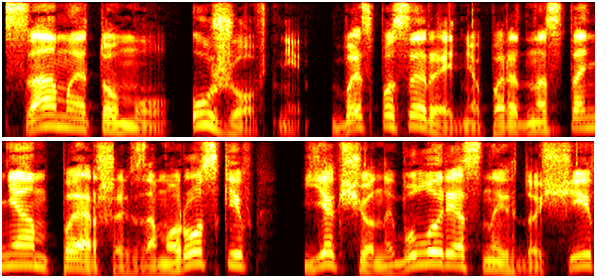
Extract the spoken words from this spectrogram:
Саме тому у жовтні, безпосередньо перед настанням перших заморозків, якщо не було рясних дощів,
